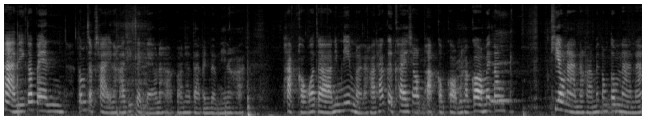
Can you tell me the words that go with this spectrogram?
ค่ะอันนี้ก็เป็นต้มจับฉ่ายนะคะ ที่เสร็จแล้วนะคะ ก็หน้าตาเป็นแบบนี้นะคะ ผักเขาก็จะนิ่มๆหน่อยนะคะ ถ้าเกิดใครชอบผักกรอบๆนะคะ ก็ไม่ต้อง เคี่ยวนานนะคะ ไม่ต้องต้มนานนะ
